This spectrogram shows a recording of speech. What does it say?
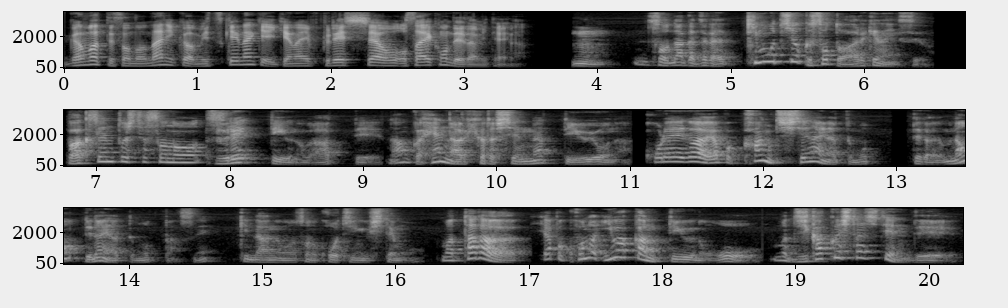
頑張ってその何かを見つけなきゃいけないプレッシャーを抑え込んでたみたいな。うん。そう、なんか、だから気持ちよく外を歩けないんですよ。漠然としたそのズレっていうのがあって、なんか変な歩き方してんなっていうような。これがやっぱ感知してないなって思ってか、治ってないなって思ったんですね。きあの、そのコーチングしても。まあ、ただ、やっぱこの違和感っていうのを、まあ、自覚した時点で、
